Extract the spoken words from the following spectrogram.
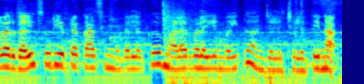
அவர்கள் சூரியபிரகாஷின் உடலுக்கு மலர் வளையம் வைத்து அஞ்சலி செலுத்தினார்.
